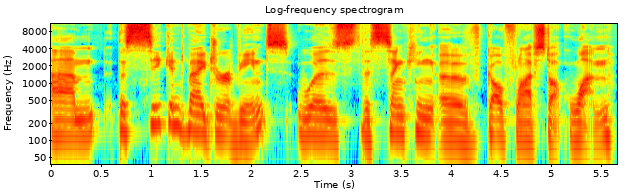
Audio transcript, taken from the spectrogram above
Um, the second major event was the sinking of Gulf Livestock 1.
